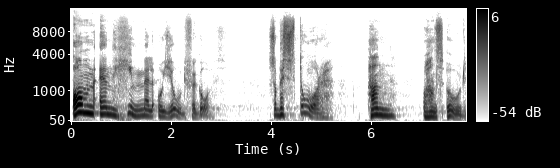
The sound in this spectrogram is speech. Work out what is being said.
om en himmel och jord förgås. Så består han och hans ord.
